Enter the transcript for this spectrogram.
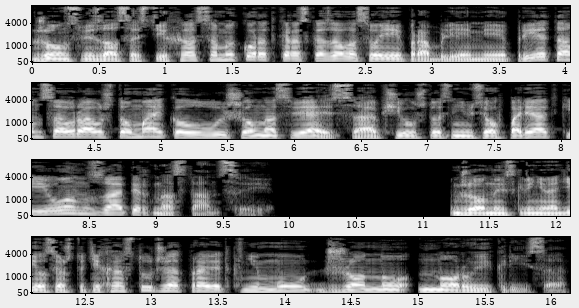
Джон связался с Техасом и коротко рассказал о своей проблеме, при этом соврав, что Майкл вышел на связь, сообщил, что с ним все в порядке, и он заперт на станции. Джон искренне надеялся, что Техас тут же отправит к нему Джону, Нору и Криса.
